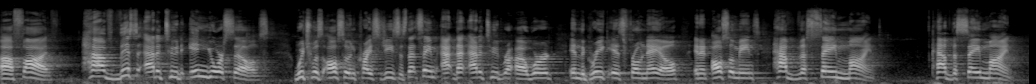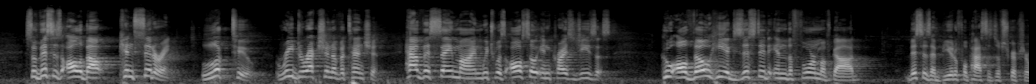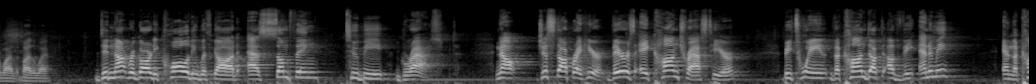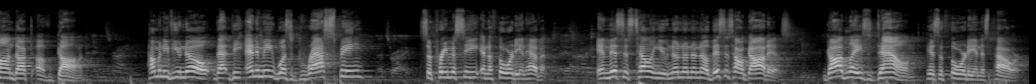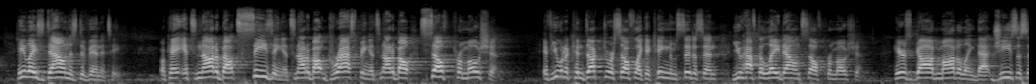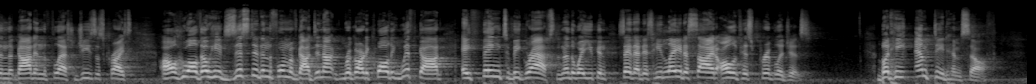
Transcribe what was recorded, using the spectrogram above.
uh, 5 Have this attitude in yourselves, which was also in Christ Jesus. That same that attitude uh, word in the Greek is phroneo, and it also means have the same mind. Have the same mind. So, this is all about considering, look to, redirection of attention. Have this same mind which was also in Christ Jesus, who, although he existed in the form of God, this is a beautiful passage of Scripture, by the way, did not regard equality with God as something to be grasped. Now, just stop right here. There's a contrast here between the conduct of the enemy and the conduct of God. How many of you know that the enemy was grasping right. supremacy and authority in heaven? Yeah. And this is telling you no, no, no, no. This is how God is. God lays down his authority and his power, he lays down his divinity. Okay? It's not about seizing, it's not about grasping, it's not about self promotion. If you want to conduct yourself like a kingdom citizen, you have to lay down self promotion. Here's God modeling that Jesus and the God in the flesh, Jesus Christ, all, who, although he existed in the form of God, did not regard equality with God a thing to be grasped. Another way you can say that is he laid aside all of his privileges, but he emptied himself,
